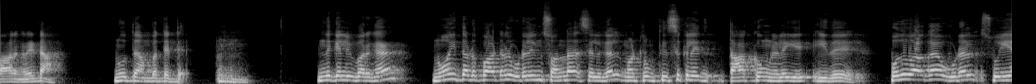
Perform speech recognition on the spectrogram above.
பாருங்கள் ரைட்டா நூற்றி ஐம்பத்தெட்டு இந்த கேள்வி பாருங்கள் நோய் தடுப்பாற்றல் உடலின் சொந்த செல்கள் மற்றும் திசுக்களை தாக்கும் நிலை இது. பொதுவாக உடல் சுய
